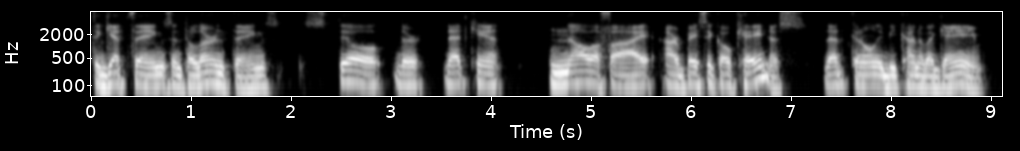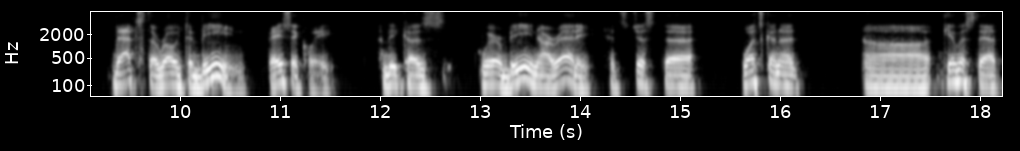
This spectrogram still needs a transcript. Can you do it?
to get things and to learn things, still there that can't nullify our basic okayness. That can only be kind of a game. That's the road to being, basically, because we're being already. It's just uh, what's going to uh, give us that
